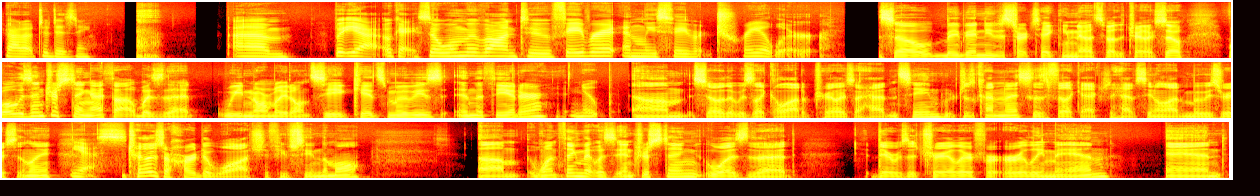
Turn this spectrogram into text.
Shout out to Disney. um, but yeah, okay. So we'll move on to favorite and least favorite trailer. So maybe I need to start taking notes about the trailer. So what was interesting, I thought, was that we normally don't see kids movies in the theater. Nope. Um, so there was like a lot of trailers I hadn't seen, which was kind of nice because I feel like I actually have seen a lot of movies recently. Yes. trailers are hard to watch if you've seen them all. Um, one thing that was interesting was that there was a trailer for Early Man, and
